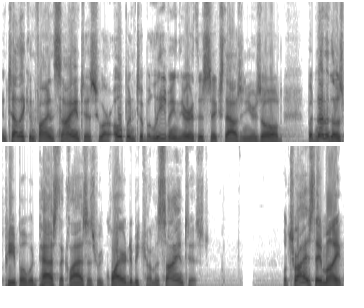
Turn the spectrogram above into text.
until they can find scientists who are open to believing the Earth is 6,000 years old, but none of those people would pass the classes required to become a scientist. Well, try as they might,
